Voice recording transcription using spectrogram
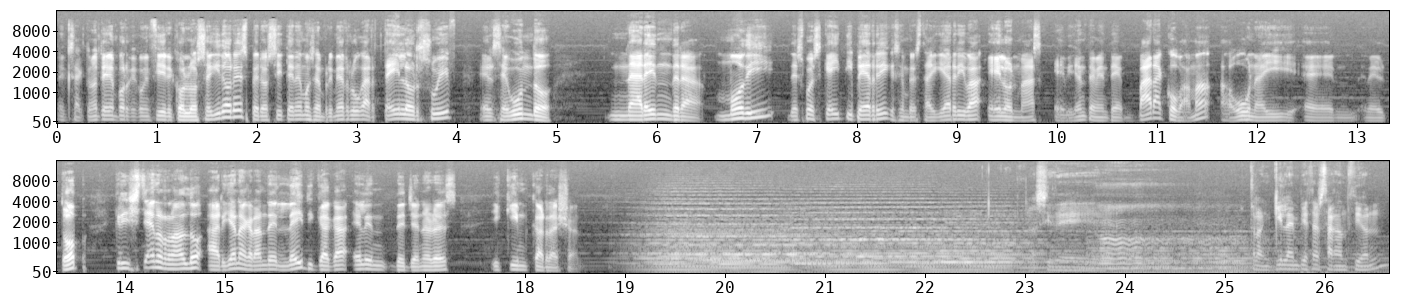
Exacto, no tiene por qué coincidir con los seguidores, pero sí tenemos en primer lugar Taylor Swift, el segundo Narendra Modi, después Katy Perry, que siempre está aquí arriba, Elon Musk, evidentemente, Barack Obama, aún ahí en el top, Cristiano Ronaldo, Ariana Grande, Lady Gaga, Ellen DeGeneres y Kim Kardashian. Así de tranquila empieza esta canción.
